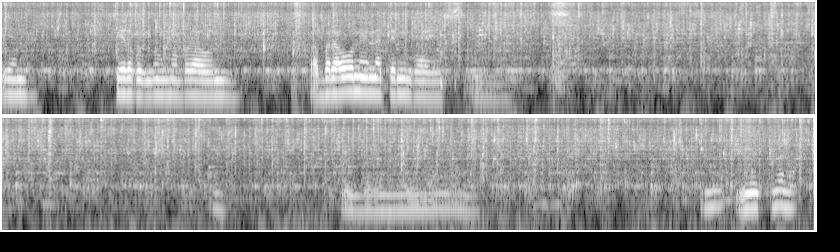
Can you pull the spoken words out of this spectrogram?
Ayan. Sira ko yung ma-brown. Pa-brownin natin guys. Ayan. Ayan. Hmm, Init na.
